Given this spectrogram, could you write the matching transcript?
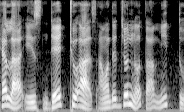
খেলা ইজ ডেড টু আস আমাদের জন্য তা মৃত্যু।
